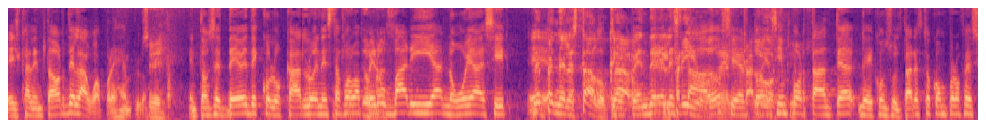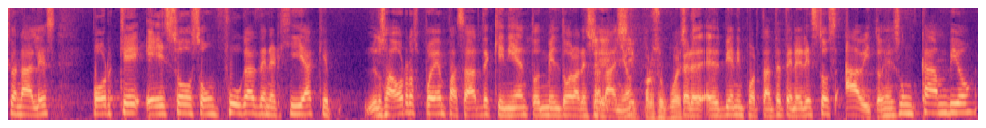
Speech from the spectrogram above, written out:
el calentador del agua, por ejemplo. Entonces debe de colocarlo en esta forma, pero más. varía, no voy a decir... eh, Depende del estado, claro, Depende del, del frío, estado, del ¿cierto? calor, es claro. importante de consultar esto con profesionales porque eso son fugas de energía que los ahorros pueden pasar de 500 mil dólares Sí, al año. sí, por supuesto. Pero es bien importante tener estos hábitos. Es un cambio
